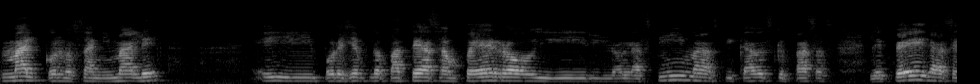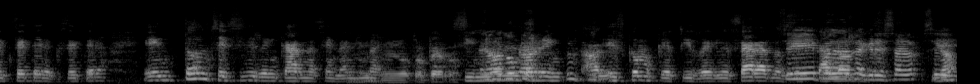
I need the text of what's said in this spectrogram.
mal con los animales y, por ejemplo, pateas a un perro y lo lastimas y cada vez que pasas le pegas, etcétera, etcétera, entonces sí reencarnas en animal. Mm, Otro perro. Si En no, no ah, es como que si regresaras los Sí, puedes regresar, sí. ¿no?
